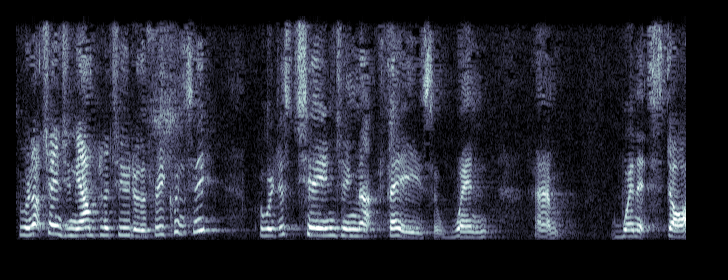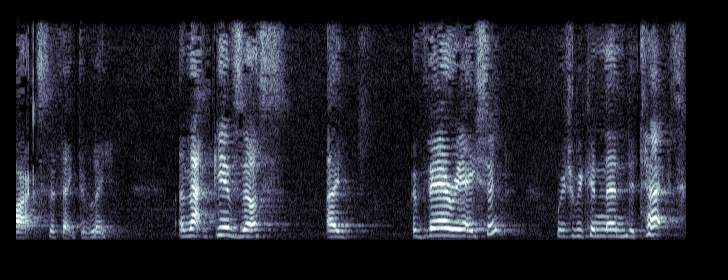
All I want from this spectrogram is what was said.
So we're not changing the amplitude or the frequency, but we're just changing that phase when, um, when it starts, effectively. And that gives us a, a variation, which we can then detect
